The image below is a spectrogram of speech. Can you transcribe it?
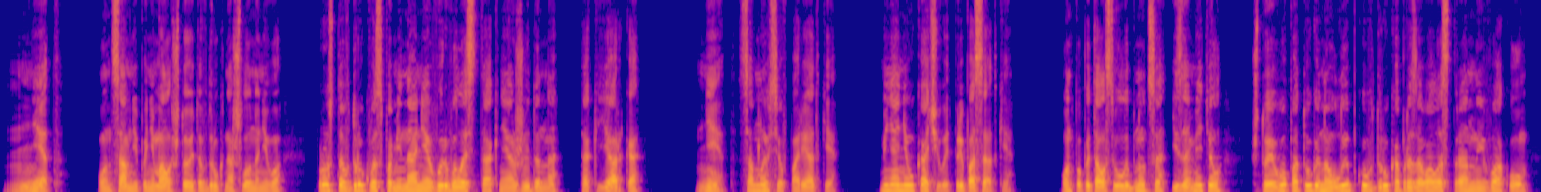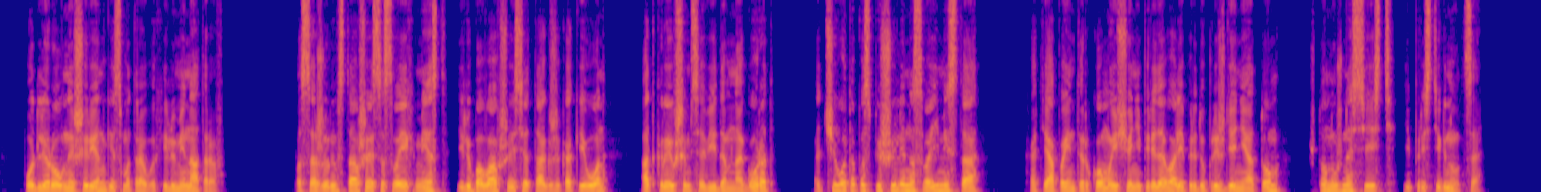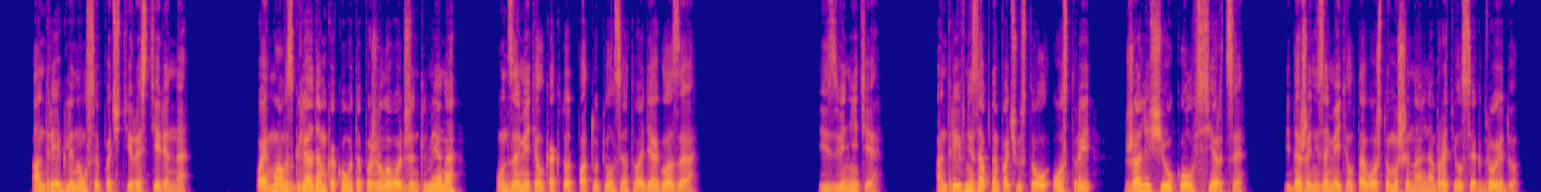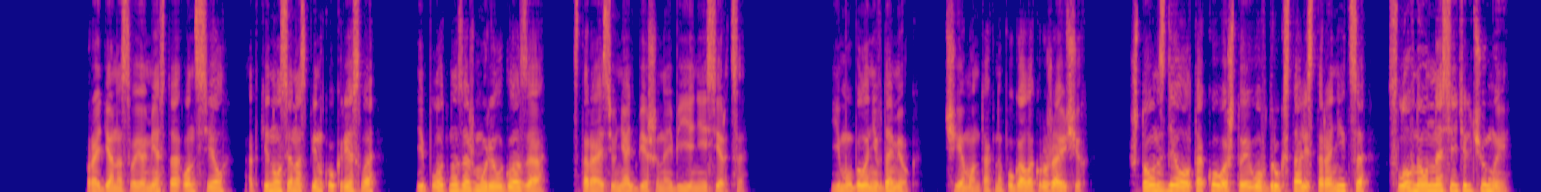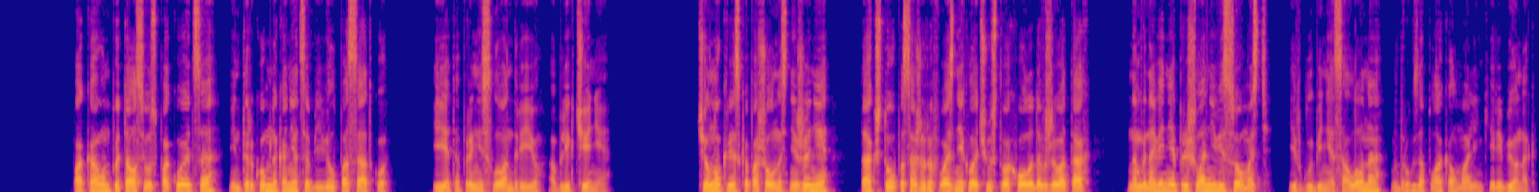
«Нет». Он сам не понимал, что это вдруг нашло на него. Просто вдруг воспоминание вырвалось так неожиданно, так ярко. «Нет, со мной все в порядке. Меня не укачивает при посадке». Он попытался улыбнуться и заметил, что его потуга на улыбку вдруг образовала странный вакуум, подле ровной шеренги смотровых иллюминаторов. Пассажиры, вставшие со своих мест и любовавшиеся так же, как и он, открывшимся видом на город, от чего то поспешили на свои места, хотя по интеркому еще не передавали предупреждение о том, что нужно сесть и пристегнуться. Андрей оглянулся почти растерянно. Поймав взглядом какого-то пожилого джентльмена, он заметил, как тот потупился, отводя глаза. «Извините». Андрей внезапно почувствовал острый, жалящий укол в сердце и даже не заметил того, что машинально обратился к дроиду. Пройдя на свое место, он сел, откинулся на спинку кресла и плотно зажмурил глаза, стараясь унять бешеное биение сердца. Ему было невдомек, чем он так напугал окружающих, что он сделал такого, что его вдруг стали сторониться, словно он носитель чумы. Пока он пытался успокоиться, интерком наконец объявил посадку, и это принесло Андрею облегчение. Челнок резко пошел на снижение, так что у пассажиров возникло чувство холода в животах, на мгновение пришла невесомость, и в глубине салона вдруг заплакал маленький ребенок.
